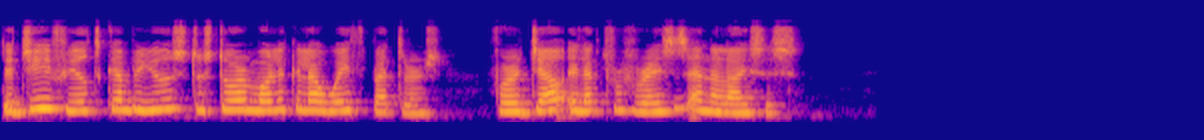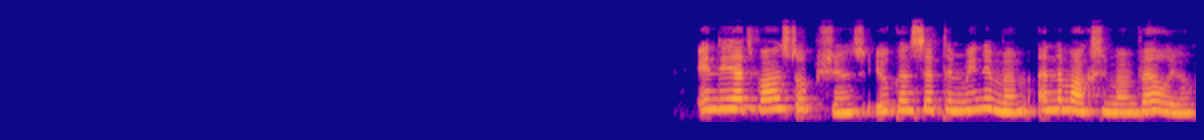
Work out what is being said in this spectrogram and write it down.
The G field can be used to store molecular weight patterns for a gel electrophoresis analysis. In the advanced options, you can set the minimum and the maximum value.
